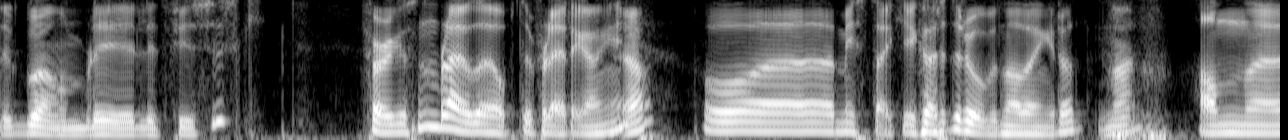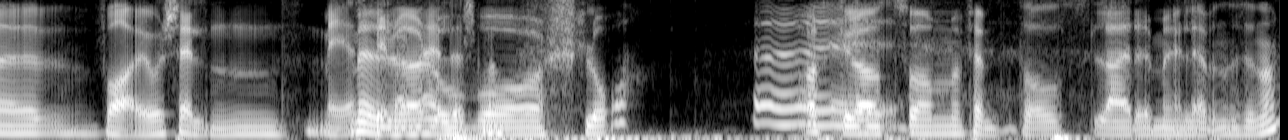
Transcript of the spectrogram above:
det går an å bli litt fysisk? Ferguson ble jo det opptil flere ganger, Ja. og uh, mista ikke garderoben av den grunn. Nei. Han uh, var jo sjelden med Mener du det spillerne er lov å slå? Eh, Akkurat som 50-tallslærere med elevene sine?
